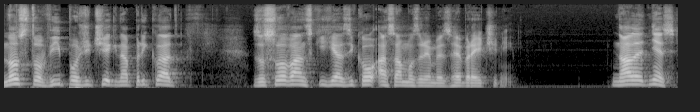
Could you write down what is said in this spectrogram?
množstvo výpožičiek napríklad zo slovanských jazykov a samozrejme z hebrejčiny. No ale dnes,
